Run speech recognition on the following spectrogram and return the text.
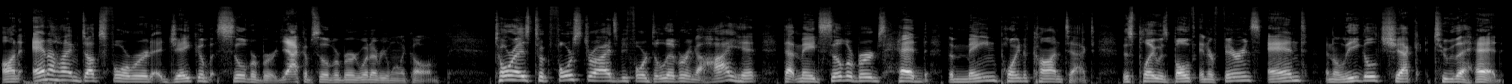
on Anaheim Ducks forward Jakob Silverberg. Silfverberg. Jakob Silverberg, whatever you want to call him. Torres took four strides before delivering a high hit that made Silverberg's head the main point of contact. This play was both interference and an illegal check to the head.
